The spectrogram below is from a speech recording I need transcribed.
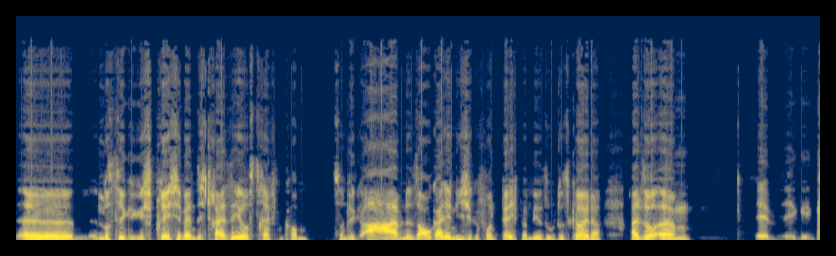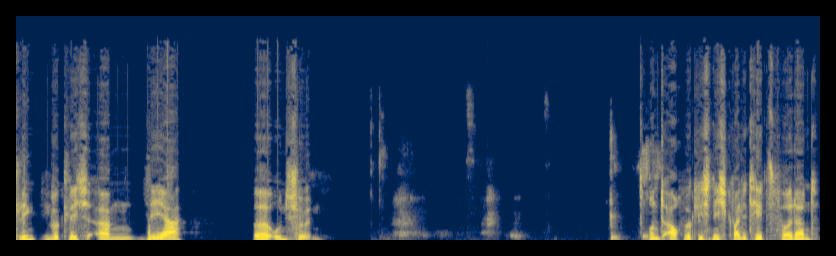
äh, lustige Gespräche, wenn sich drei SEOs treffen kommen. So ah, eine saugeile Nische gefunden. Echt, bei mir sucht es keiner. Also ähm, äh, klingt wirklich ähm, sehr äh, unschön. Und auch wirklich nicht qualitätsfördernd,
